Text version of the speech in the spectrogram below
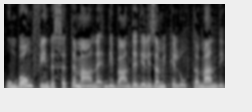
un buon fin de settimane di bande di Elisa Michelutta, Mandi.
